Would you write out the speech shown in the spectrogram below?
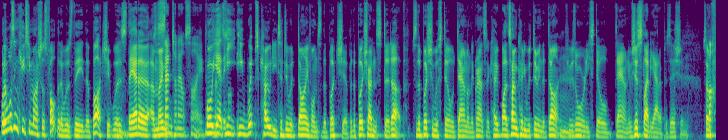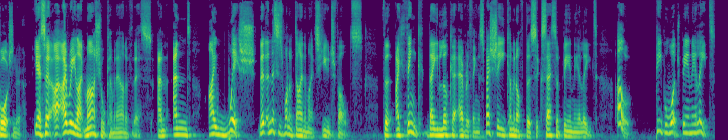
Well, it wasn't QT Marshall's fault that it was the, the botch. It was they had a, a moment. senton outside. Well, yeah, he, he whips Cody to do a dive onto the butcher, but the butcher hadn't stood up, so the butcher was still down on the ground. So by the time Cody was doing the dive, Hmm. he was already still down. He was just slightly out of position. It's But- unfortunate. Yeah, so I, I really like Marshall coming out of this, and and I wish that, and this is one of Dynamite's huge faults, that I think they look at everything, especially coming off the success of being the elite. Oh, people watch being the elite,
